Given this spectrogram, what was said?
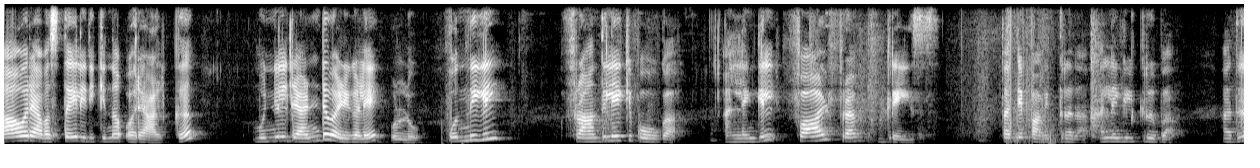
ആ ഒരു അവസ്ഥയിലിരിക്കുന്ന ഒരാൾക്ക് മുന്നിൽ രണ്ട് വഴികളേ ഉള്ളൂ. ഒന്നുകിൽ ഫ്രാന്തിലേക്ക് പോവുക അല്ലെങ്കിൽ ഫാൾ ഫ്രം ഗ്രേസ് തന്റെ പവിത്രത അല്ലെങ്കിൽ കൃപ അത്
